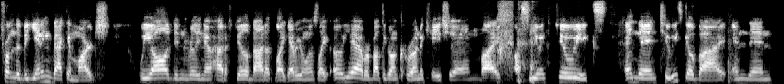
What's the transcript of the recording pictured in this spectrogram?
From the beginning back in March, we all didn't really know how to feel about it. Like everyone was like, "Oh yeah, we're about to go on coronation. Like I'll see you in two weeks." And then two weeks go by, and then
